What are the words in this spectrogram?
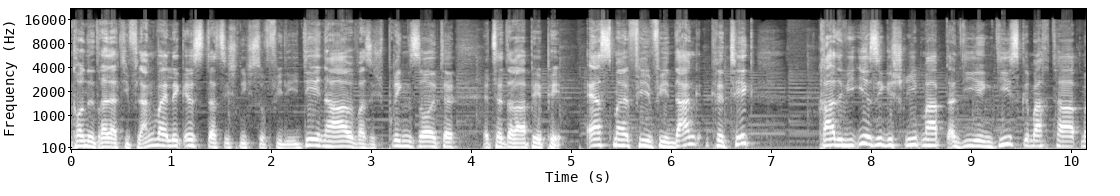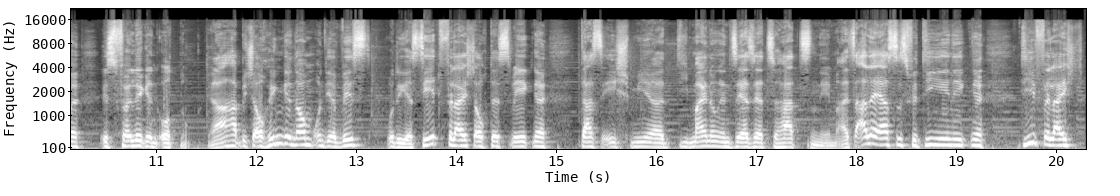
Content relativ langweilig ist, dass ich nicht so viele Ideen habe, was ich bringen sollte, etc. pp. Erstmal vielen, vielen Dank. Kritik, gerade wie ihr sie geschrieben habt, an diejenigen, die es gemacht haben, ist völlig in Ordnung. Ja, habe ich auch hingenommen und ihr wisst oder ihr seht vielleicht auch deswegen, dass ich mir die Meinungen sehr, sehr zu Herzen nehme. Als allererstes für diejenigen, die vielleicht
